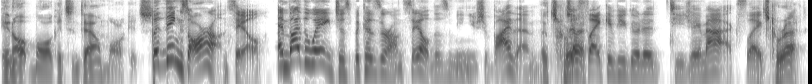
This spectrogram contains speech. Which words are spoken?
in up markets and down markets. But things are on sale. And by the way, just because they're on sale doesn't mean you should buy them. That's correct. Just like if you go to TJ Maxx, like That's correct.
